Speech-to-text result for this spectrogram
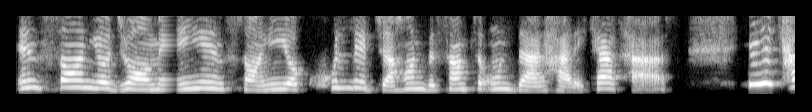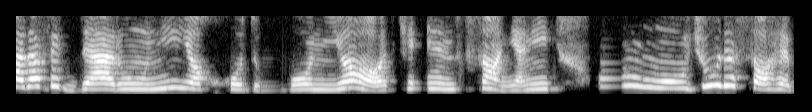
انسان یا جامعه انسانی یا کل جهان به سمت اون در حرکت هست. یا یک هدف درونی یا خودبنیاد که انسان یعنی اون موجود صاحب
